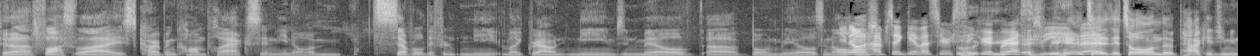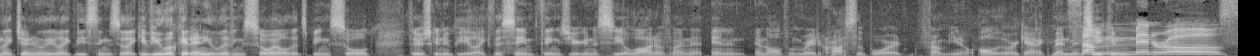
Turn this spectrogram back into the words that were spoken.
to fossilized carbon complex and you know um, several different ne- like ground neems and mill uh, bone meals and all. You don't have to give us your secret recipe. It's, it's, it's, all on the package. I mean, like generally, like these things. Like if you look at any living soil that's being sold, there's going to be like the same things you're going to see a lot of, and and and all of them right across the board from you know all the organic amendments. Some you can, minerals.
